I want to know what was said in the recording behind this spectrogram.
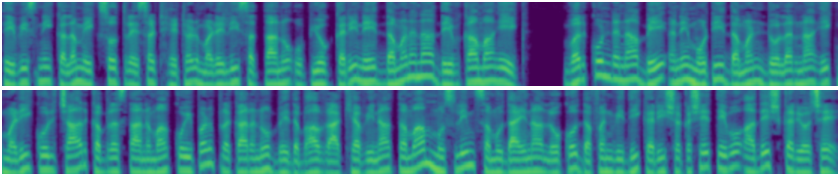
તેવીસની કલમ એકસો ત્રેસઠ હેઠળ મળેલી સત્તાનો ઉપયોગ કરીને દમણના દેવકામાં એક, વરકુંડના બે અને મોટી દમણ ડોલરના એક મળી કુલ ચાર કબ્રસ્તાનમાં કોઈપણ પ્રકારનો ભેદભાવ રાખ્યા વિના તમામ મુસ્લિમ સમુદાયના લોકો દફનવિધિ કરી શકશે તેવો આદેશ કર્યો છે.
